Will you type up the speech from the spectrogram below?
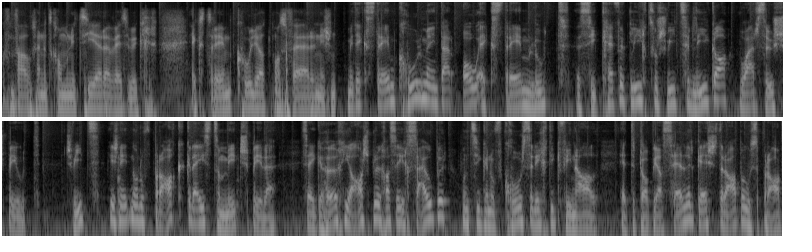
auf dem Feld zu kommunizieren, weil es wirklich extrem coole Atmosphäre ist. Mit extrem cool meint er auch extrem laut. Es sei kein Vergleich zur Schweizer Liga, wo er sonst spielt. Die Schweiz ist nicht nur auf Prag gereist zum Mitspielen. Sie haben hohe Ansprüche an sich selber und sind auf Kurs Richtung Final, hat der Tobias Heller gestern Abend aus Prag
